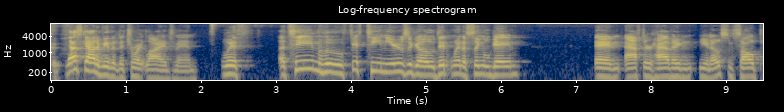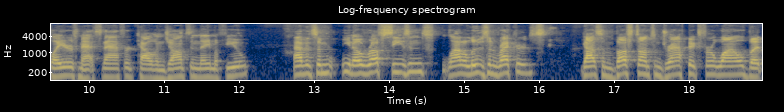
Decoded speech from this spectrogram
that's got to be the Detroit Lions, man. With a team who 15 years ago didn't win a single game, and after having, you know, some solid players, Matt Stafford, Calvin Johnson, name a few, having some, you know, rough seasons, a lot of losing records, got some busts on some draft picks for a while, but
